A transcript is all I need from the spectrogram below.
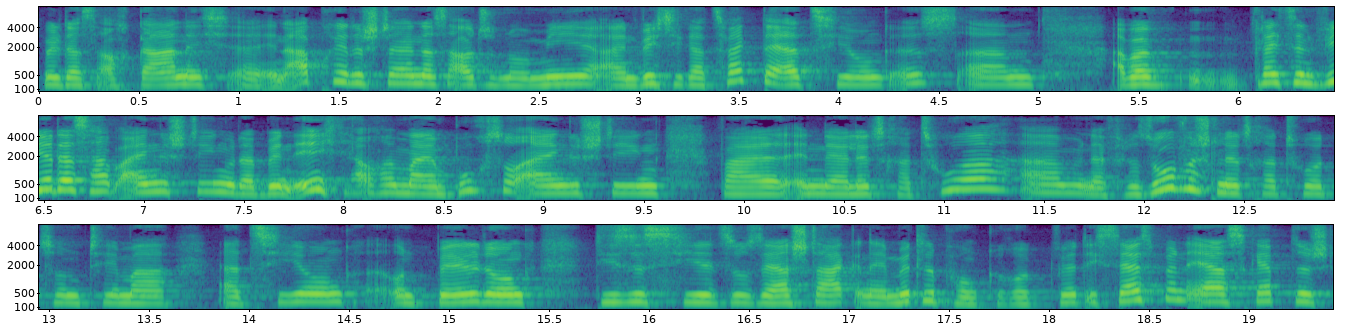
will das auch gar nicht äh, in Abrede stellen, dass Autonomie ein wichtiger Zweck der Erziehung ist. Ähm, aber vielleicht sind wir deshalb eingestiegen oder bin ich auch in meinem Buch so eingestiegen, weil in der Literatur, ähm, in der philosophischen Literatur zum Thema Erziehung und Bildung dieses Ziel so sehr stark in den Mittelpunkt gerückt wird. Ich selbst bin eher skeptisch skeptisch,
